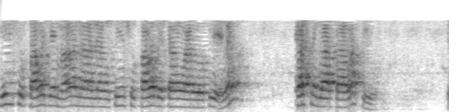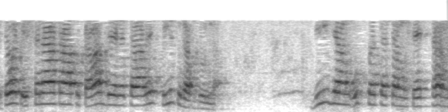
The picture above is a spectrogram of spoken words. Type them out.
කිංසු පවජේ මානානං කිංසු පවදතං වරෝ කියලා ප්‍රශ්න ගාථාවක් කිව්වා. එතකොට ඉස්සරහට ආපු තවත් දේවතාවෙක් පිළිතුරක් දුන්නා. බීජං උප්පතං සෙත්තං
